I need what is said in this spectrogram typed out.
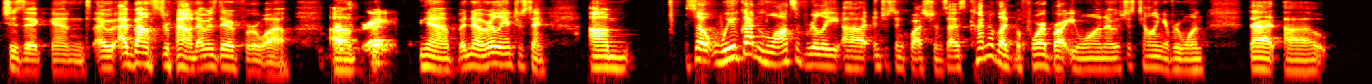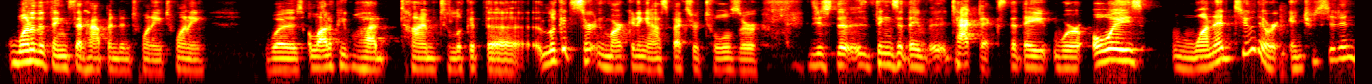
Chiswick, and I, I, bounced around. I was there for a while. That's um, great. But, yeah, but no, really interesting. Um, so we've gotten lots of really uh, interesting questions. I was kind of like before I brought you on, I was just telling everyone that uh, one of the things that happened in 2020 was a lot of people had time to look at the look at certain marketing aspects or tools or just the things that they tactics that they were always wanted to they were interested in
